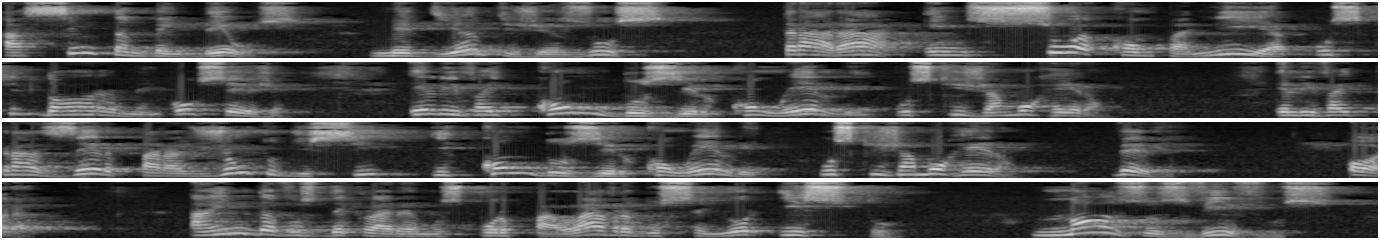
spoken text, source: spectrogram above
assim também Deus, mediante Jesus, trará em sua companhia os que dormem. Ou seja, ele vai conduzir com ele os que já morreram. Ele vai trazer para junto de si e conduzir com ele os que já morreram. Veja, ora, ainda vos declaramos por palavra do Senhor isto: nós, os vivos,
